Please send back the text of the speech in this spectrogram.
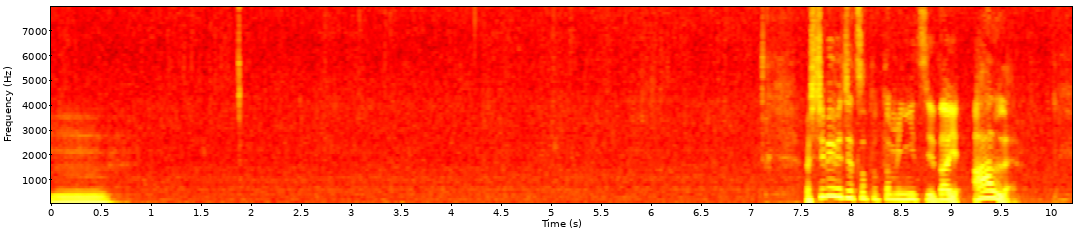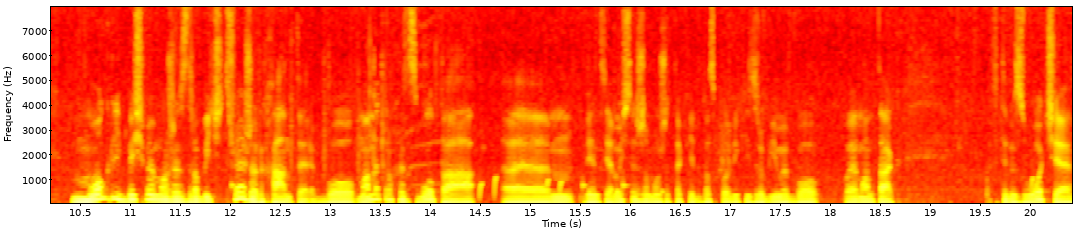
Mm. Właściwie wiecie co, to, to mi nic nie daje, ale moglibyśmy może zrobić Treasure Hunter, bo mamy trochę złota, em, więc ja myślę, że może takie dwa spławiki zrobimy, bo powiem wam tak, w tym złocie,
